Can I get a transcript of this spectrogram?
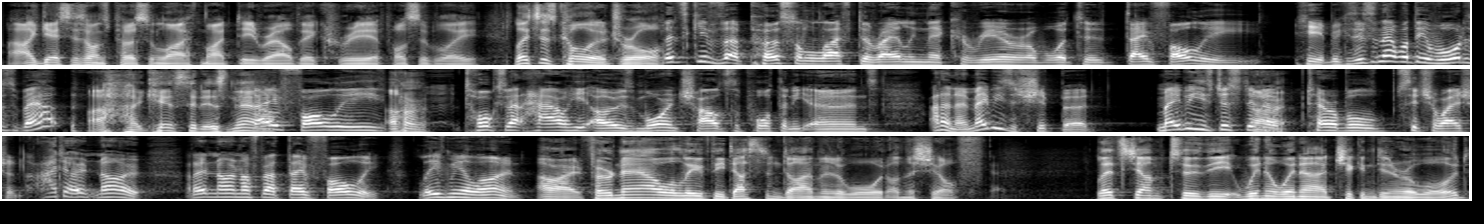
I guess this one's personal life might derail their career, possibly. Let's just call it a draw. Let's give a personal life derailing their career award to Dave Foley here because isn't that what the award is about? I guess it is now. Dave Foley talks about how he owes more in child support than he earns. I don't know. Maybe he's a shitbird. Maybe he's just in a Alright. terrible situation. I don't know. I don't know enough about Dave Foley. Leave me alone. All right, for now, we'll leave the Dustin Diamond Award on the shelf. Let's jump to the Winner Winner Chicken Dinner Award.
